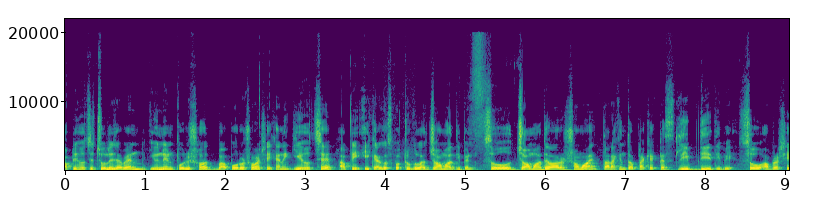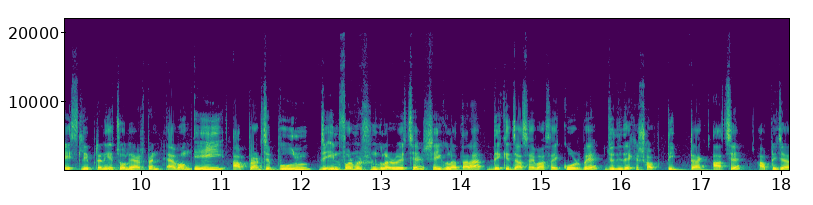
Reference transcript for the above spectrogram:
আপনি হচ্ছে চলে যাবেন ইউনিয়ন পরিষদ বা পৌরসভা সেখানে গিয়ে হচ্ছে আপনি এই কাগজপত্রগুলো জমা দিবেন। সো জমা দেওয়ার সময় তারা কিন্তু আপনাকে একটা স্লিপ দিয়ে দিবে। সো আপনার সেই স্লিপটা নিয়ে চলে আসবেন এবং এই আপনার যে ভুল, যে ইনফরমেশনগুলো রয়েছে, সেইগুলো তারা দেখে যাচাই বাছাই করবে। যদি দেখে সব ঠিকঠাক আছে, আপনি যা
